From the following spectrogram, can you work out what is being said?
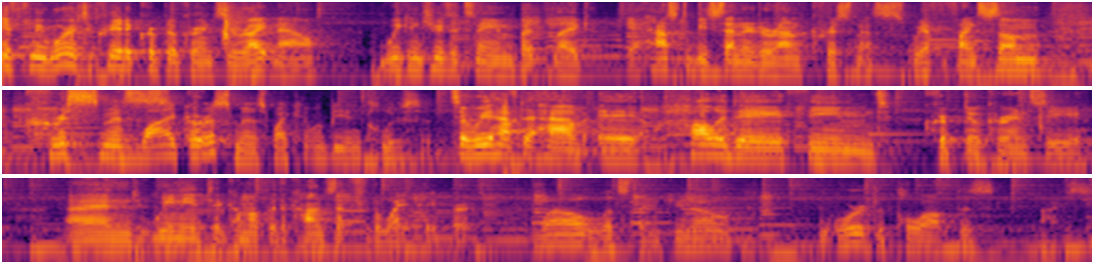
if we were to create a cryptocurrency right now, we can choose its name, but like it has to be centered around Christmas. We have to find some Christmas. Why er, Christmas? Why can't we be inclusive? So we have to have a holiday themed cryptocurrency and we need to come up with a concept for the white paper. Well, let's think. You know, in order to pull off this ICO,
